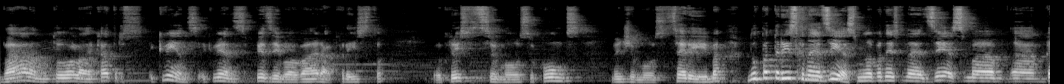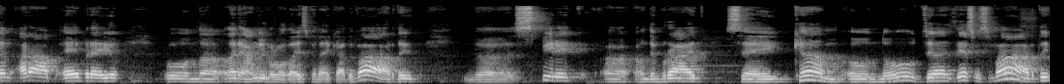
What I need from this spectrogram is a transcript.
vēlam to, lai katrs, ik viens, ik viens piedzīvo vairāk Kristu, jo Kristus ir mūsu kungs, viņš ir mūsu cerība. Nu, pat arī izskanēja dziesma, nu, pat izskanēja dziesma um, gan arābu, ebreju, un uh, arī angļu valodā izskanēja kādi vārdi, the spirit uh, and the bride say come, un, nu, dziesmas vārdi,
